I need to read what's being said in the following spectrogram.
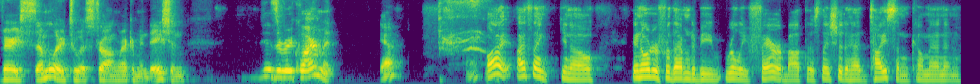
very similar to a strong recommendation. Is a requirement. yeah, Well, I, I think, you know, in order for them to be really fair about this, they should have had Tyson come in and,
